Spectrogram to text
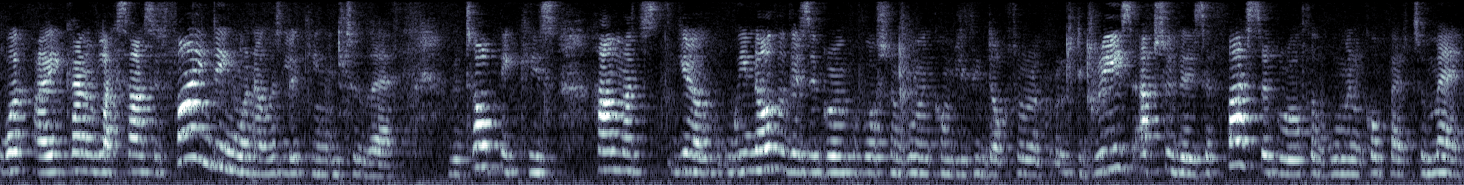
what I kind of like started finding when I was looking into the the topic is how much you know we know that there's a growing proportion of women completing doctoral degrees. Actually, there is a faster growth of women compared to men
